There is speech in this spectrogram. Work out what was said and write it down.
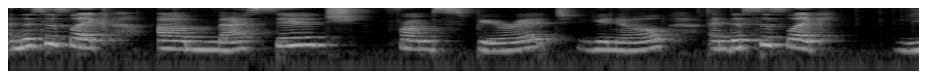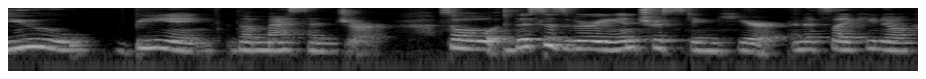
And this is like a message from spirit, you know, and this is like you being the messenger. So this is very interesting here. And it's like, you know,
